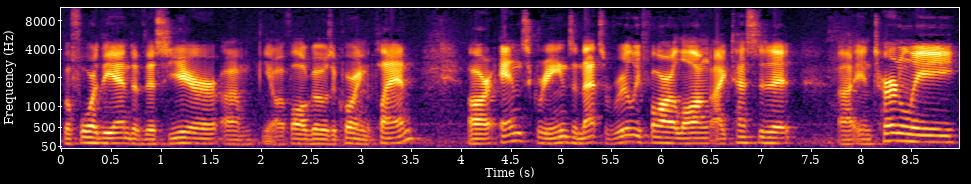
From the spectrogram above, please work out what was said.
before the end of this year, um, you know, if all goes according to plan, are end screens, and that's really far along. I tested it uh, internally.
